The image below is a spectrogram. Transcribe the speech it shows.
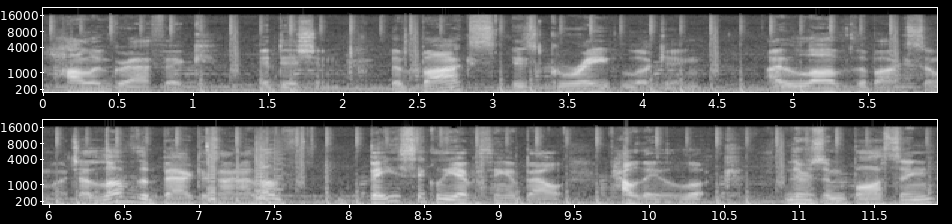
holographic edition. The box is great looking. I love the box so much. I love the back design. I love basically everything about how they look. There's embossing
